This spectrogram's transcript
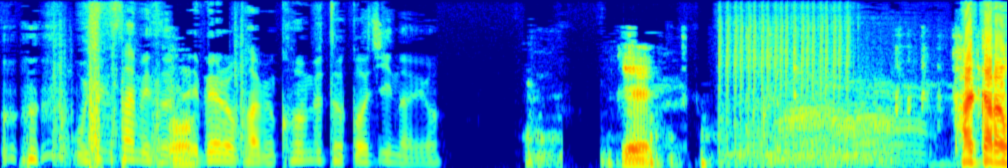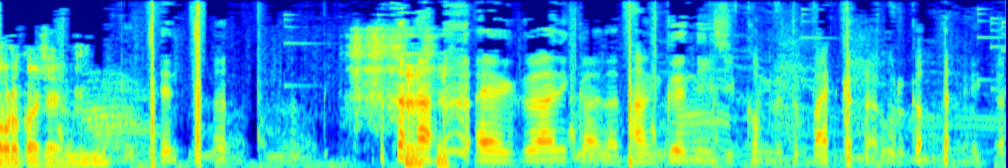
53에서 어. 레벨업 하면 컴퓨터 꺼지나요? 예. 발가락으로 꺼져요. 음, 젠장. 아니, 그거 하니까 나 당근이 집 컴퓨터 발가락으로 껐다, 이거.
